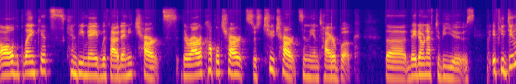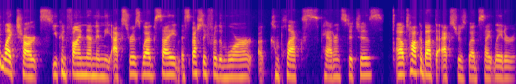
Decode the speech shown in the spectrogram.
All the blankets can be made without any charts. There are a couple charts. There's two charts in the entire book. The, they don't have to be used. If you do like charts, you can find them in the extras website, especially for the more uh, complex pattern stitches. I'll talk about the extras website later.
